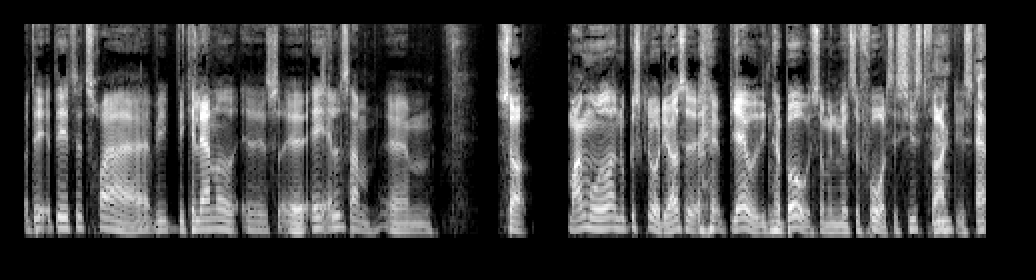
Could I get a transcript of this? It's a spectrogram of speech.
Og det, det, det tror jeg, vi, vi kan lære noget øh, øh af alle sammen. Øhm, så mange måder, nu beskriver de også bjerget i den her bog som en metafor til sidst mm, faktisk. Mm, ja.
